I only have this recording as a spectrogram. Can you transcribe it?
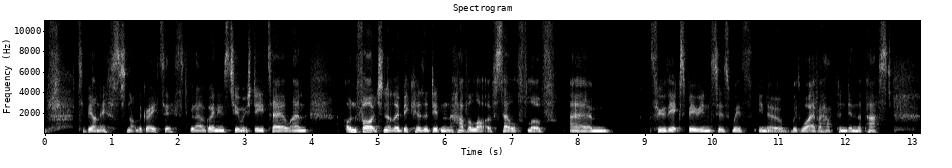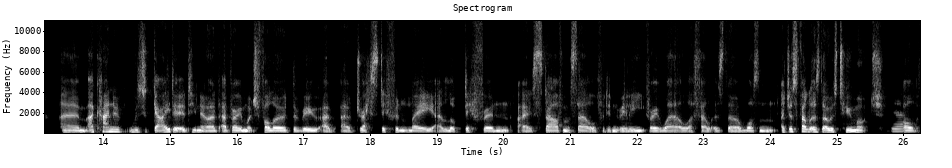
to be honest, not the greatest without going into too much detail. And unfortunately, because I didn't have a lot of self-love um, through the experiences with, you know, with whatever happened in the past, um, I kind of was guided, you know, I, I very much followed the route. I, I, dressed differently, I looked different, I starved myself, I didn't really eat very well. I felt as though I wasn't, I just felt as though I was too much yeah. all the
